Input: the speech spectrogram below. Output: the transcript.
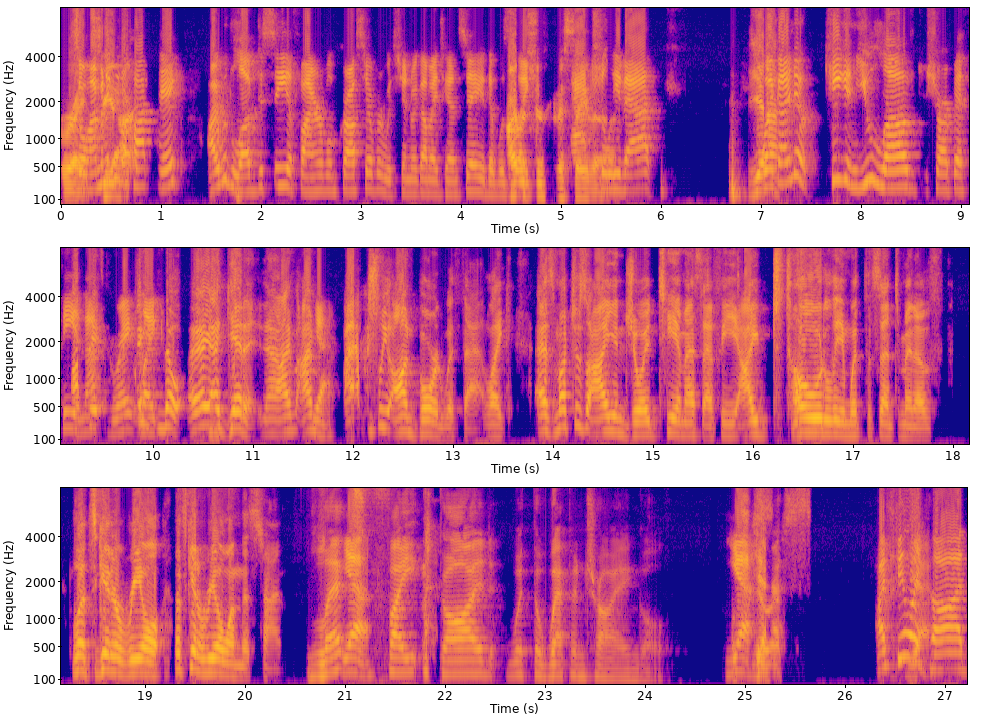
Right. So I'm gonna See, give a I, hot take. I would love to see a Fire Emblem crossover with Shin Megami Tensei that was I like was just say actually that. yeah, Like I know Keegan, you loved Sharp FE, and I- that's great. I- Like no, I, I get it. I'm I'm Yeah. actually on board with that. Like as much as I enjoyed TMS FE, I totally am with the sentiment of let's get a real let's get a real one this time. Let's Yeah. fight God with the weapon triangle. yes. Yes. I feel like Yeah. God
